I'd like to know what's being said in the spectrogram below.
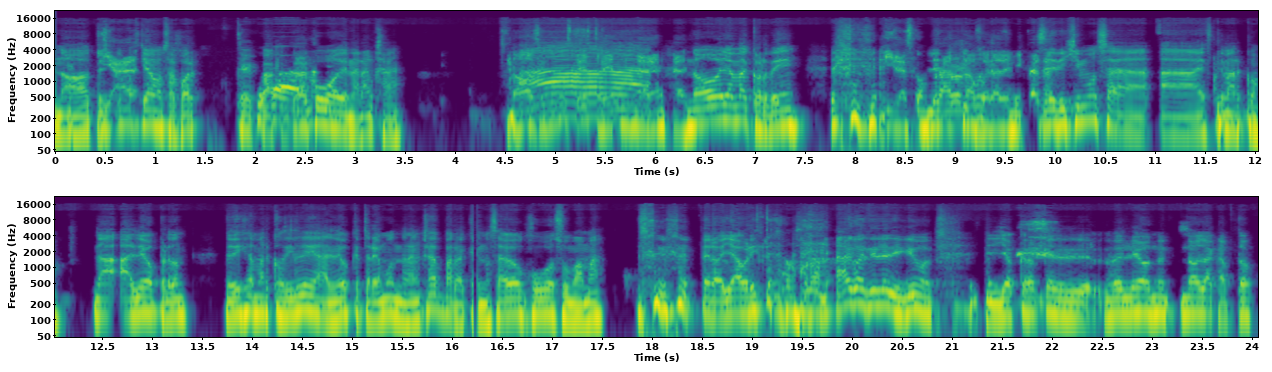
No, te Ya. dijimos que íbamos a jugar, que a comprar jugo de naranja. No, según ustedes traían Ah, naranjas No, ya me acordé. y las compraron dijimos- afuera de mi casa. Le dijimos a, a este Marco, a Leo, perdón. Le dije a Marco, dile a Leo que traemos naranja para que nos haga un jugo su mamá. Pero ya ahorita algo así le dijimos. Y yo creo que el Leo no, no la captó.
